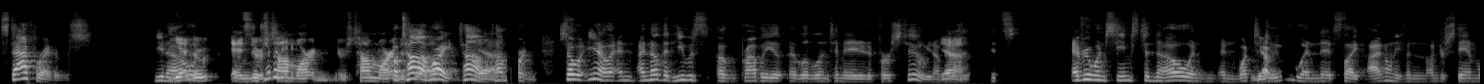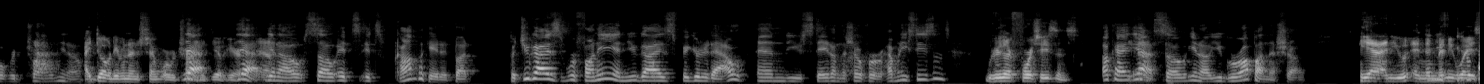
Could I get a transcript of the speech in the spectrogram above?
staff writers you know, yeah, there, and there's Tom Martin. There's Tom Martin. Oh, Tom, well. right? Tom, yeah. Tom Martin. So you know, and I know that he was uh, probably a, a, little intimidated at first too. You know, yeah. It's, it's, everyone seems to know and and what to yep. do, and it's like I don't even understand what we're trying. You know, I don't even understand what we're trying yeah, to do here. Yeah, yeah, you know, so it's it's complicated, but but you guys were funny and you guys figured it out, and you stayed on the show for how many seasons? We were there four seasons. Okay, yeah. So you know, you grew up on this show yeah and you and, and in many ways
